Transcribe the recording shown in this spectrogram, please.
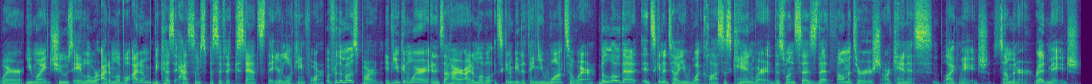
where you might choose a lower item level item because it has some specific stats that you're looking for. But for the most part, if you can wear it and it's a higher item level, it's going to be the thing you want to wear. Below that, it's going to tell you what classes can wear it. This one says that Thaumaturge, Arcanist, Black Mage, Summoner, Red Mage,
